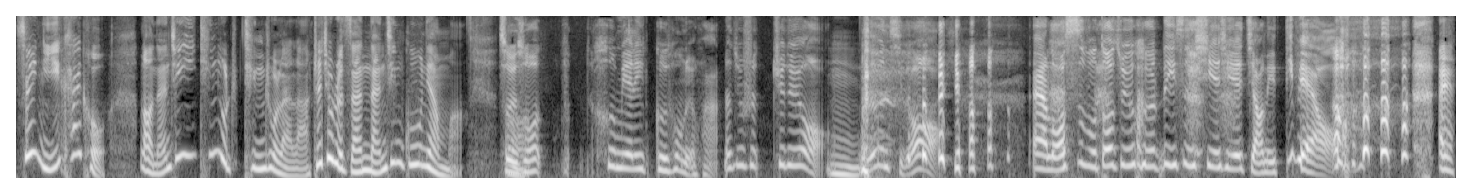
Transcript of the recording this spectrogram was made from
所以你一开口，老南京一听就听出来了，这就是咱南京姑娘嘛。所以说，后面的沟通的话，那就是绝对哦，嗯，没问题的哦。哎，老师傅到最后那声谢谢讲的地板哦。哎呀。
